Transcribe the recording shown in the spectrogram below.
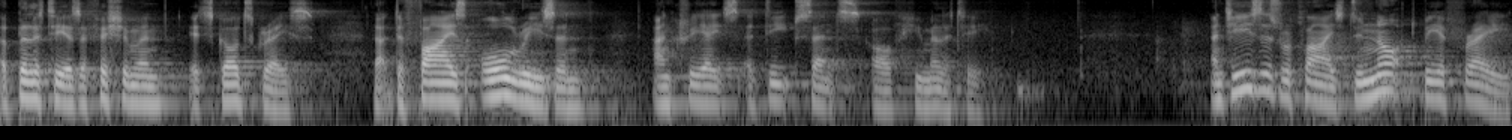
ability as a fisherman, it's God's grace that defies all reason and creates a deep sense of humility. And Jesus replies, Do not be afraid,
